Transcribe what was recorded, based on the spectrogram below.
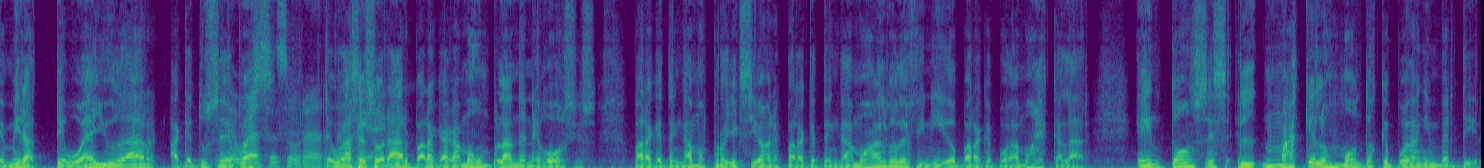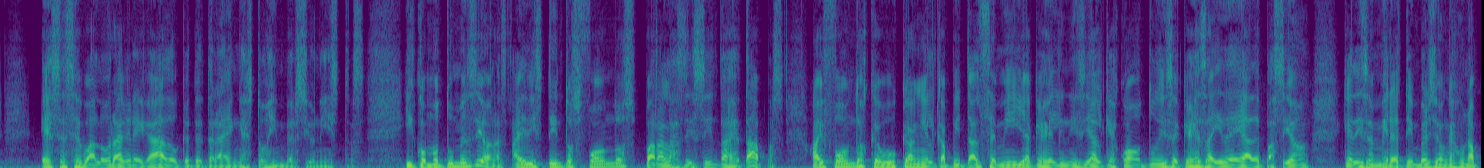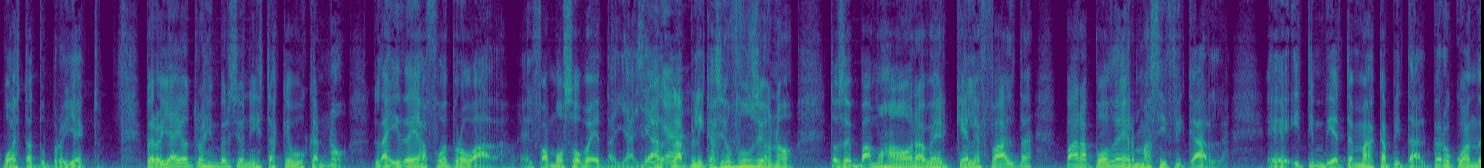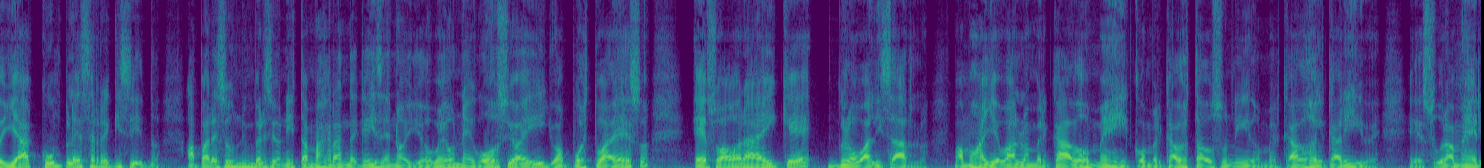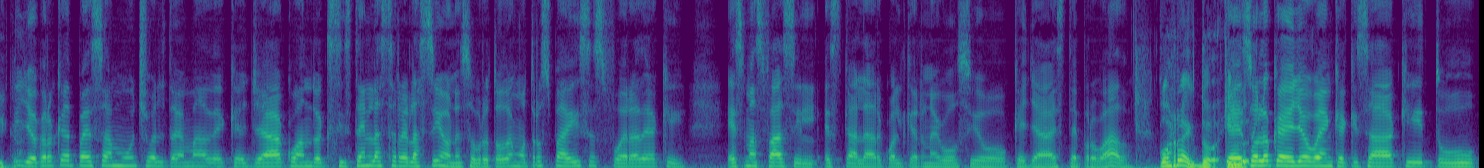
mira, te voy a ayudar a que tú sepas, te voy a asesorar, te voy a asesorar para que hagamos un plan de negocios, para que tengamos proyecciones, para que tengamos algo definido, para que podamos escalar. Entonces, más que los montos que puedan invertir, es ese valor agregado que te traen estos inversionistas. Y como tú mencionas, hay distintos fondos para las distintas etapas. Hay fondos que buscan el capital semilla, que es el inicial, que es cuando tú dices que es esa idea de pasión, que dicen, mira, esta inversión es una apuesta a tu proyecto. Pero ya hay otros inversionistas que buscan, no, la idea fue probada, el famoso beta, ya, ya, la aplicación funcionó. Entonces vamos ahora a ver qué le falta para poder masificarla. Eh, y te invierten más capital. Pero cuando ya cumple ese requisito, aparece un inversionista más grande que dice, no, yo veo negocio ahí, yo apuesto a eso eso ahora hay que globalizarlo. Vamos a llevarlo a mercados México, mercados Estados Unidos, mercados del Caribe, eh, Suramérica. Y yo creo que pesa mucho el tema de que ya cuando existen las relaciones, sobre todo en otros países fuera de aquí, es más fácil escalar cualquier negocio que ya esté probado. Correcto. Que eso es lo que ellos ven, que quizá aquí tú...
